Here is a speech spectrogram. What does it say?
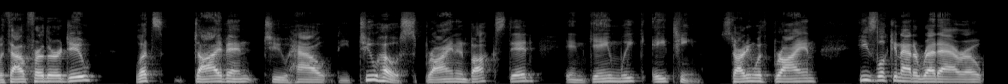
Without further ado, let's dive into how the two hosts, Brian and Bucks, did in game week 18. Starting with Brian, he's looking at a red arrow,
